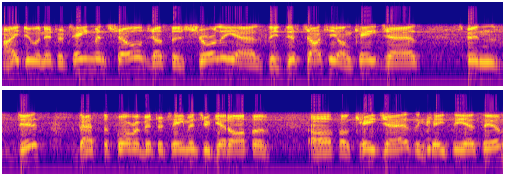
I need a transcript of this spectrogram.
I do an entertainment show just as surely as the disc jockey on K Jazz spins discs. That's the form of entertainment you get off of off of K Jazz and KCSM.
